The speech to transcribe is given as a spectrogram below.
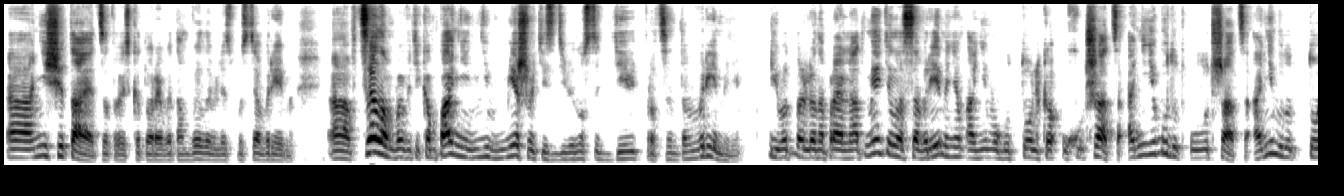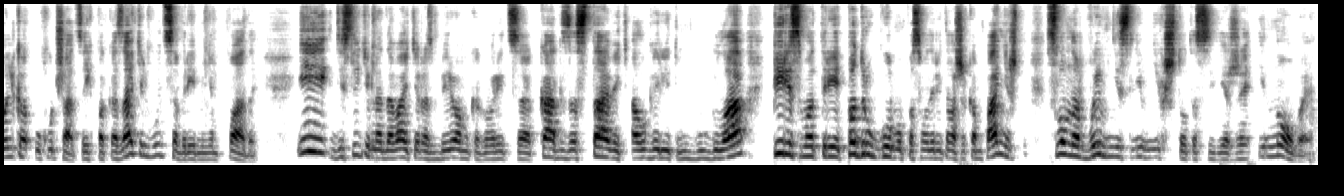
э, не считается, то есть которые вы там выловили спустя время. Э, в целом вы в эти компании не вмешиваетесь 99% времени. И вот Алена правильно отметила, со временем они могут только ухудшаться. Они не будут улучшаться, они будут только ухудшаться. Их показатель будет со временем падать. И действительно, давайте разберем, как говорится, как заставить алгоритм Гугла пересмотреть, по-другому посмотреть на ваши компании, словно вы внесли в них что-то свежее и новое.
